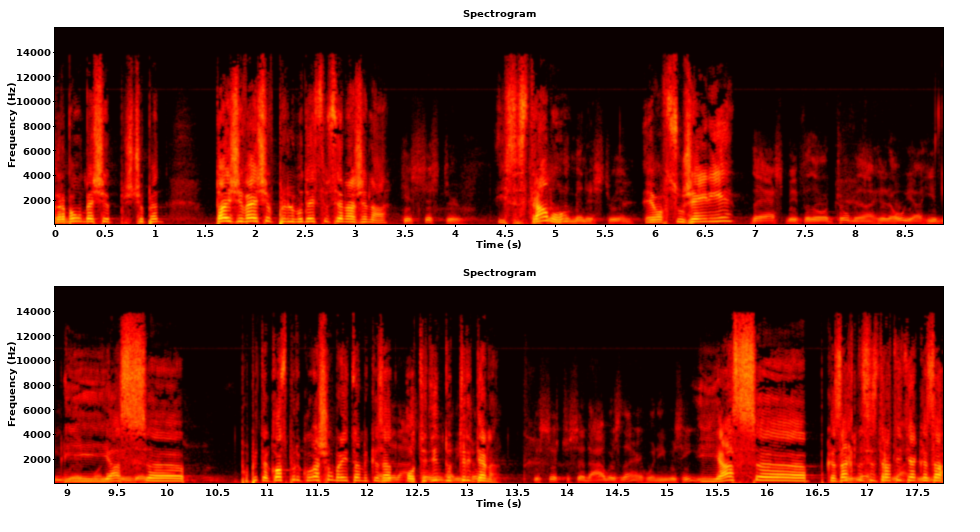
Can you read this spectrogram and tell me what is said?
Гърба му беше щупен. Той живееше в прелюбодейство с една жена и сестра му е в служение. И аз попитах Господи, кога ще умре? И той ми каза от един до три дена. И аз казах на сестрата и тя каза,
